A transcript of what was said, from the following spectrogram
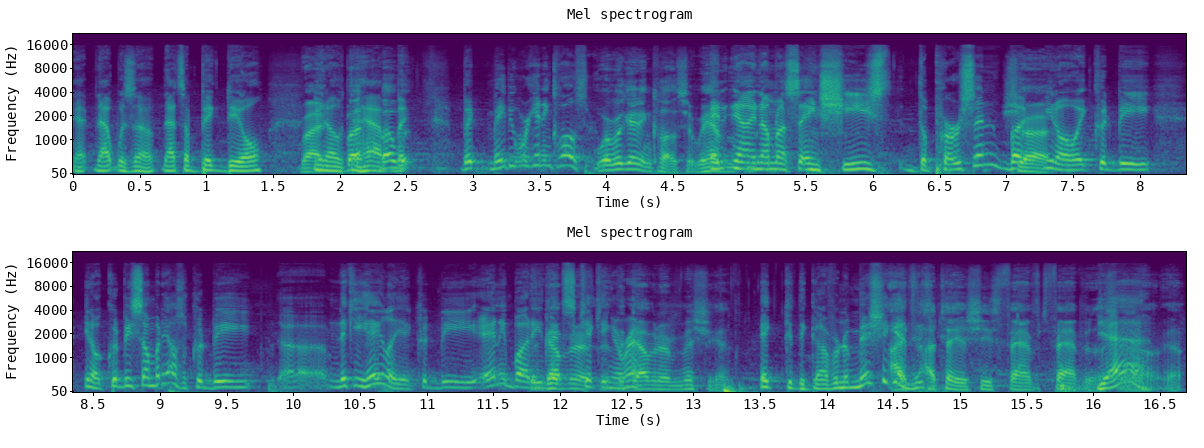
that was a that's a big deal. You know, But- to have. but But, but maybe we're getting closer. Well, we're getting closer. We have, And, and I'm not saying she's the person, but Sure. you know, it could be, you know, it could be somebody else. It could be uh, Nikki Haley. It could be anybody the that's governor, kicking the around. governor of Michigan. It could the governor of Michigan. I tell you, she's fab, fabulous. Yeah. you know,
